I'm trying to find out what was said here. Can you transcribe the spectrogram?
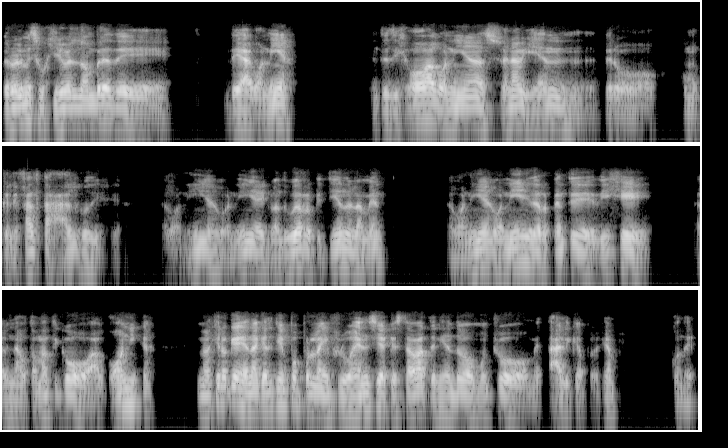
pero él me sugirió el nombre de, de Agonía. Entonces dije, oh, Agonía suena bien, pero como que le falta algo, dije, Agonía, Agonía, y lo anduve repitiendo en la mente, Agonía, Agonía, y de repente dije en automático Agónica. Imagino que en aquel tiempo por la influencia que estaba teniendo mucho Metallica, por ejemplo, con el,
